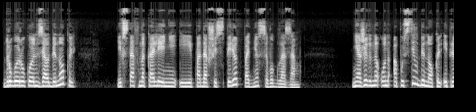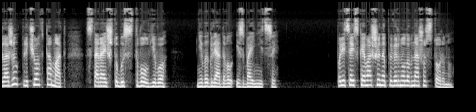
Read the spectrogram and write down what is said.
Другой рукой он взял бинокль и, встав на колени и подавшись вперед, поднес его к глазам. Неожиданно он опустил бинокль и приложил к плечу автомат, стараясь, чтобы ствол его не выглядывал из бойницы. Полицейская машина повернула в нашу сторону.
